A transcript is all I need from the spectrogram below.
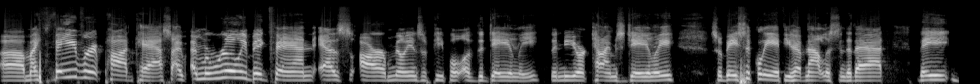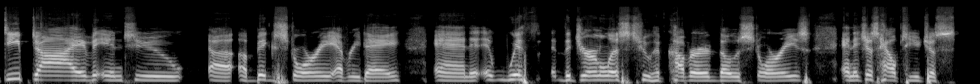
Uh, my favorite podcast I, i'm a really big fan as are millions of people of the daily the new york times daily. So basically if you have not listened to that they deep dive into uh, a big story every day and it, it, with the journalists who have covered those stories and it just helps you just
